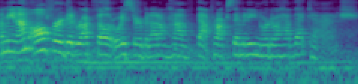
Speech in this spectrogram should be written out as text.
I mean, I'm all for a good Rockefeller oyster, but I don't have that proximity, nor do I have that cash.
